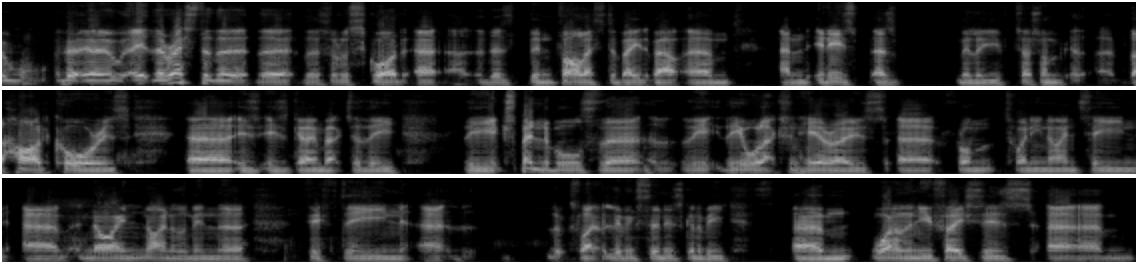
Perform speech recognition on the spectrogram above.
uh, the rest of the, the, the sort of squad, uh, uh, there's been far less debate about, um, and it is as Miller you've touched on, uh, the hardcore is uh, is is going back to the the Expendables, the the the all action heroes uh, from 2019. Um, nine nine of them in the 15. looks like Livingstone is going to be um, one of the new faces. Um,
